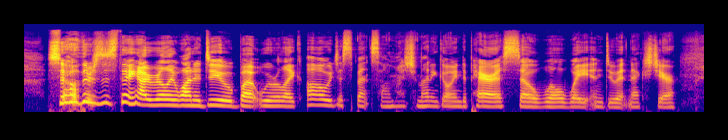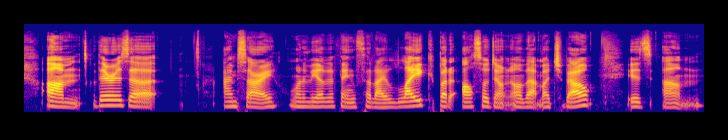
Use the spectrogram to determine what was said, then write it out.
so there's this thing I really want to do, but we were like, oh, we just spent so much money going to Paris, so we'll wait and do it next year. Um, there is a I'm sorry, one of the other things that I like, but also don't know that much about is um,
